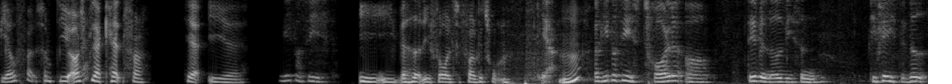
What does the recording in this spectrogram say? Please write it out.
bjergfolk, som de også bliver kaldt for her i, øh, Lige præcis. i, i hvad hedder det, i forhold til folketroen. Ja. Mm. Og lige præcis trolde, og det er vel noget, vi sådan, de fleste ved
